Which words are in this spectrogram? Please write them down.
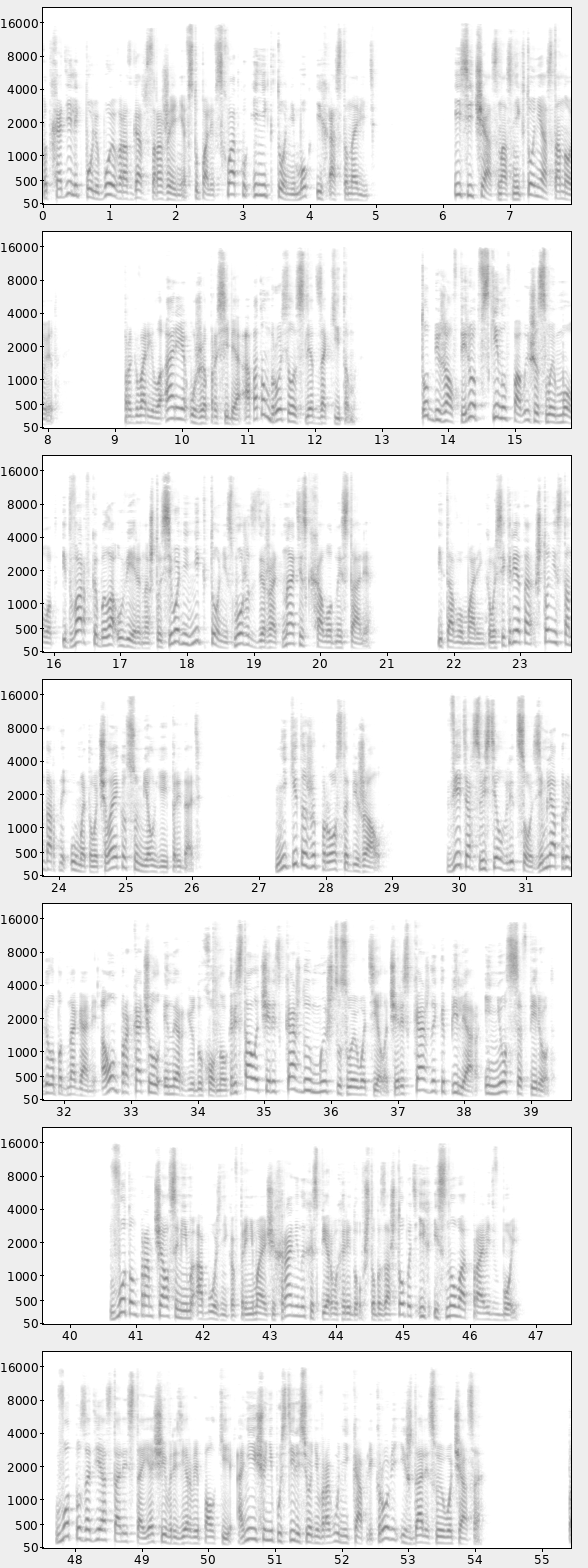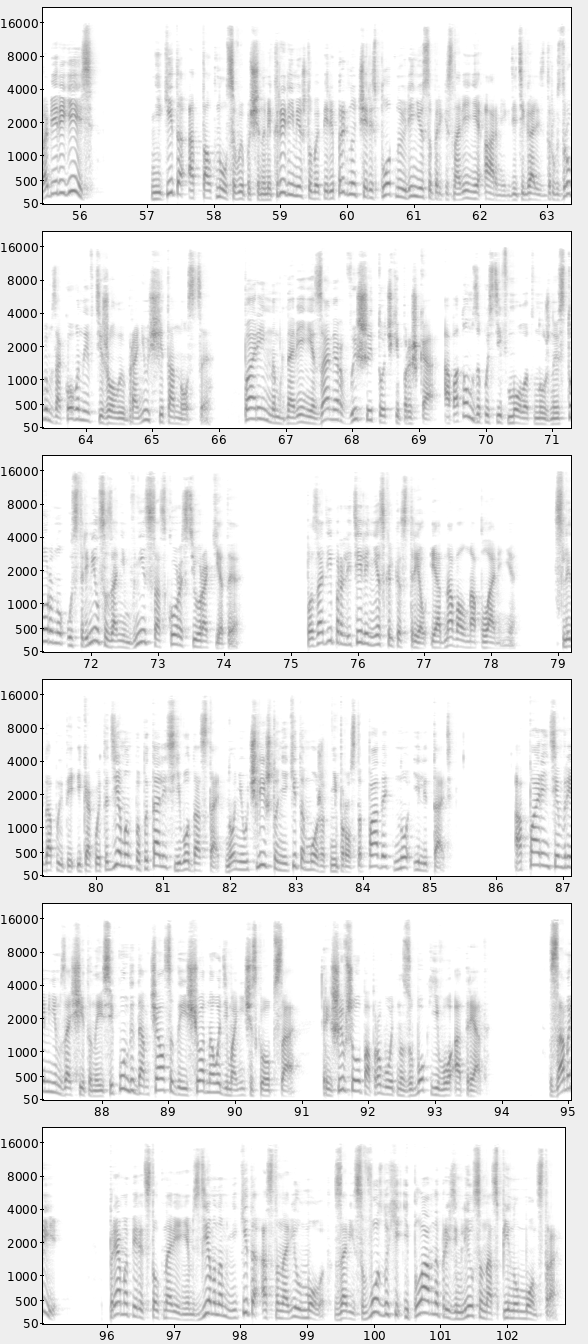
подходили к полю боя в разгар сражения, вступали в схватку, и никто не мог их остановить. «И сейчас нас никто не остановит», – проговорила Ария уже про себя, а потом бросилась вслед за Китом. Тот бежал вперед, вскинув повыше свой молот, и Дварвка была уверена, что сегодня никто не сможет сдержать натиск холодной стали. И того маленького секрета, что нестандартный ум этого человека сумел ей придать. Никита же просто бежал – Ветер свистел в лицо, земля прыгала под ногами, а он прокачивал энергию духовного кристалла через каждую мышцу своего тела, через каждый капилляр и несся вперед. Вот он промчался мимо обозников, принимающих раненых из первых рядов, чтобы заштопать их и снова отправить в бой. Вот позади остались стоящие в резерве полки. Они еще не пустили сегодня врагу ни капли крови и ждали своего часа. «Поберегись!» Никита оттолкнулся выпущенными крыльями, чтобы перепрыгнуть через плотную линию соприкосновения армий, где тягались друг с другом закованные в тяжелую броню щитоносцы. Парень на мгновение замер в высшей точке прыжка, а потом, запустив молот в нужную сторону, устремился за ним вниз со скоростью ракеты. Позади пролетели несколько стрел и одна волна пламени. Следопыты и какой-то демон попытались его достать, но не учли, что Никита может не просто падать, но и летать. А парень тем временем за считанные секунды домчался до еще одного демонического пса, решившего попробовать на зубок его отряд. «Замри!» Прямо перед столкновением с демоном Никита остановил молот, завис в воздухе и плавно приземлился на спину монстра.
